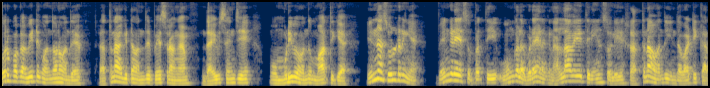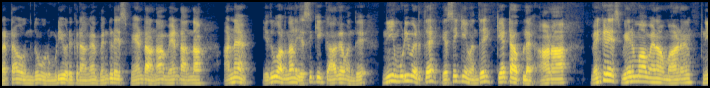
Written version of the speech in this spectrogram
ஒரு பக்கம் வீட்டுக்கு வந்தோன்னே வந்து ரத்னா கிட்ட வந்து பேசுகிறாங்க தயவு செஞ்சு உன் முடிவை வந்து மாற்றிக்க என்ன சொல்கிறீங்க வெங்கடேஷை பற்றி உங்களை விட எனக்கு நல்லாவே தெரியும்னு சொல்லி ரத்னா வந்து இந்த வாட்டி கரெக்டாக வந்து ஒரு முடிவு எடுக்கிறாங்க. வெங்கடேஷ் வேண்டாம்னா வேண்டாம் தான் அண்ணன் எதுவாக இருந்தாலும் எசைக்காக வந்து நீ முடிவெடுத்த எஸ்ஐக்கி வந்து கேட்டாப்ல ஆனால் வெங்கடேஷ் வேணுமா வேணாமான்னு நீ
